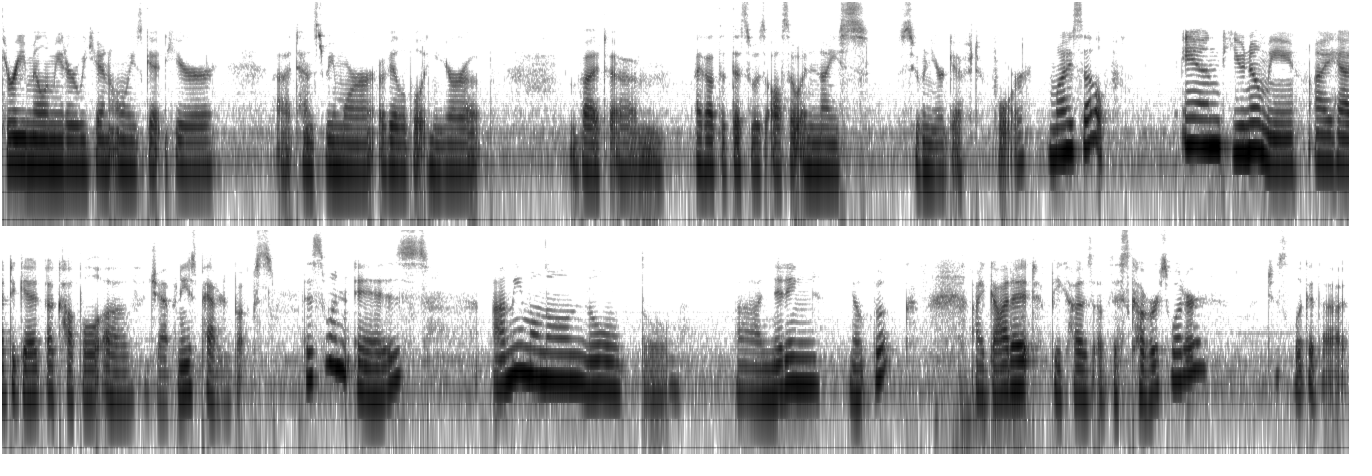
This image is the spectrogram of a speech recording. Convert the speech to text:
3 millimeter we can't always get here. Uh, tends to be more available in Europe. But um, I thought that this was also a nice souvenir gift for myself. And you know me, I had to get a couple of Japanese pattern books. This one is Amimono no to, uh, Knitting notebook. I got it because of this cover sweater. Just look at that.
